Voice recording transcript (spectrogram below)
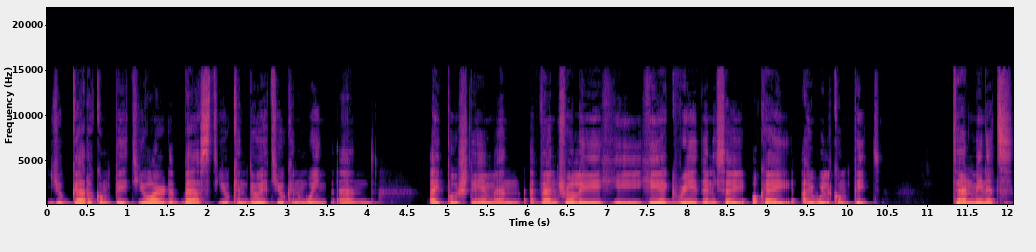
you gotta compete. You are the best. You can do it. You can win. And I pushed him and eventually he he agreed and he said, okay, I will compete. 10 minutes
